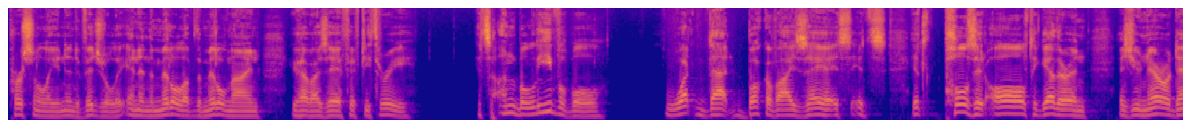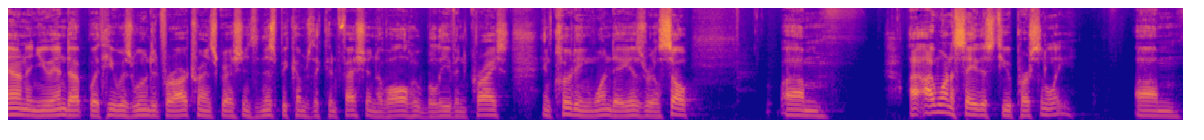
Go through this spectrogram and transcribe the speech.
personally and individually. And in the middle of the middle nine, you have Isaiah 53. It's unbelievable what that book of Isaiah, it's, it's, it pulls it all together. And as you narrow down and you end up with, He was wounded for our transgressions, and this becomes the confession of all who believe in Christ, including one day Israel. So um, I, I want to say this to you personally. Um,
